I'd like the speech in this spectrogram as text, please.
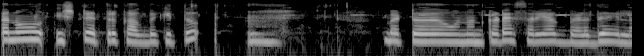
ನಾನು ಇಷ್ಟು ಎತ್ತರಕ್ಕೆ ಆಗಬೇಕಿತ್ತು ಬಟ್ ಒಂದೊಂದು ಕಡೆ ಸರಿಯಾಗಿ ಬೆಳೆದೇ ಇಲ್ಲ.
